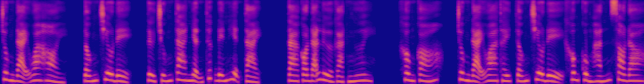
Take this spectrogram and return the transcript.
Trung Đại Hoa hỏi, Tống chiêu đệ, từ chúng ta nhận thức đến hiện tại, ta có đã lừa gạt ngươi? Không có, Trung Đại Hoa thấy Tống chiêu đệ không cùng hắn so đo.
